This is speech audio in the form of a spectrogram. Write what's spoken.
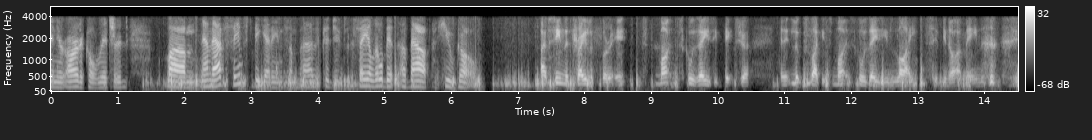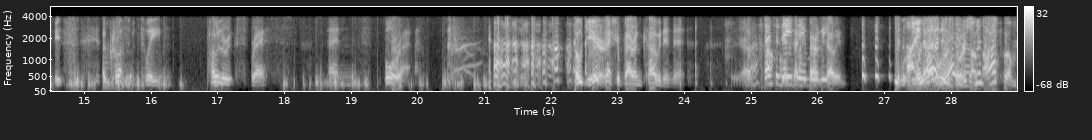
in your article, Richard, um, and that seems to be getting some buzz. Could you say a little bit about Hugo? I've seen the trailer for it. It's Martin Scorsese picture, and it looks like it's Martin Scorsese light, if you know what I mean. it's a cross between Polar Express and Borat. Oh dear. There's Sacha Baron Cohen in it. Uh, That's an there's AJ Sacha Baron movie. Cohen. I know, that an right? endorsement? Awesome.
